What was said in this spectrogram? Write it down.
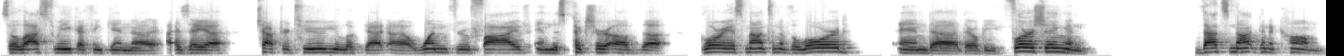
So last week, I think in uh, Isaiah chapter 2, you looked at uh, 1 through 5 in this picture of the glorious mountain of the Lord, and uh, there will be flourishing. And that's not going to come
